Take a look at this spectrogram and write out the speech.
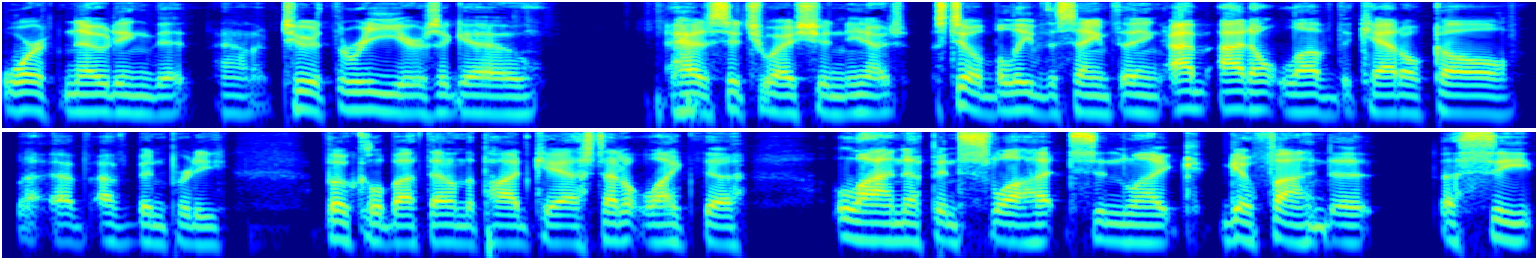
worth noting that I don't know two or three years ago I had a situation. You know, still believe the same thing. I I don't love the cattle call. I've I've been pretty vocal about that on the podcast. I don't like the line up in slots and like go find a a seat.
